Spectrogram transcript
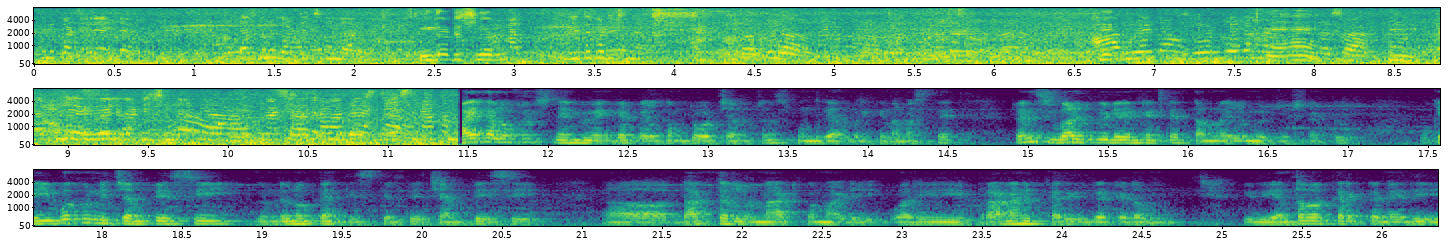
డబ్బులు కట్టలేదు కట్టించుకున్నారు. ఎంత కట్టించుకున్నారు? కట్టించుకున్నారు. Hi hello friends. నేను Venkat. Welcome to our channel friends. ముందుగా అందరికీ నమస్తే. ఫ్రెండ్స్ ఇవాళ వీడియో ఏంటంటే తమిళలో మీరు చూసినట్టు ఒక యువకుడిని చంపేసి గుండె నొప్పి అని తీసుకెళ్తే చంపేసి డాక్టర్లు నాటకం ఆడి వారి ప్రాణానికి ఖరీదు కట్టడం ఇది ఎంతవరకు కరెక్ట్ అనేది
